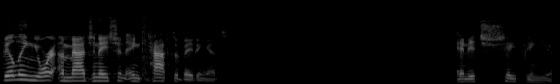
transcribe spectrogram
filling your imagination and captivating it and it's shaping you.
